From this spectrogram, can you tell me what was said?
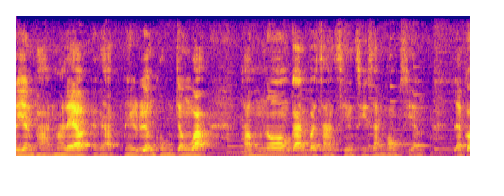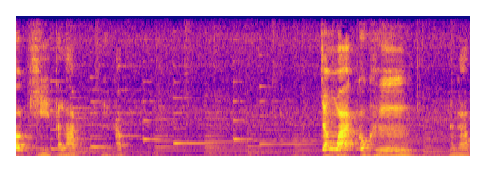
เรียนผ่านมาแล้วนะครับ ในเรื่องของจังหวะทำนองการประสานเสียงสีสันของเสียง แล้วก็คีย์ตลักษณ์นะครับ จังหวะก็คือนะครับ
